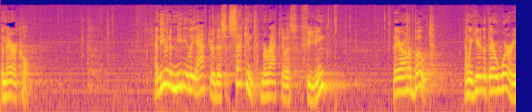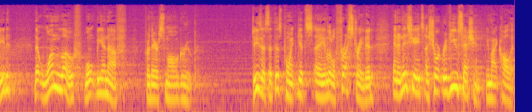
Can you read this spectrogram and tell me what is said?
the miracle. And even immediately after this second miraculous feeding, they are on a boat. And we hear that they're worried that one loaf won't be enough for their small group. Jesus, at this point, gets a little frustrated and initiates a short review session, we might call it,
